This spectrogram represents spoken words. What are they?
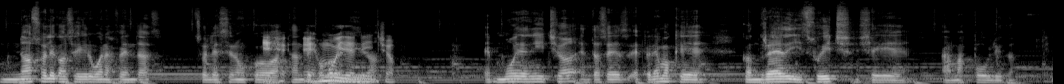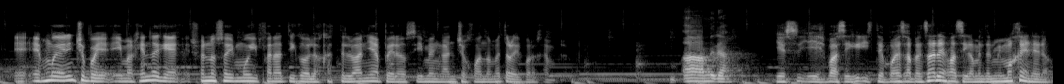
No suele conseguir buenas ventas, suele ser un juego Es, bastante es muy de vendido. nicho. Es muy de nicho, entonces esperemos que con Dread y Switch llegue a más público. Eh, Es muy de nicho, porque imagínate que yo no soy muy fanático de los Castlevania, pero sí me engancho jugando Metroid, por ejemplo. Ah, mira, Y, es, y, es básic- y te pones a pensar, es básicamente el mismo género.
